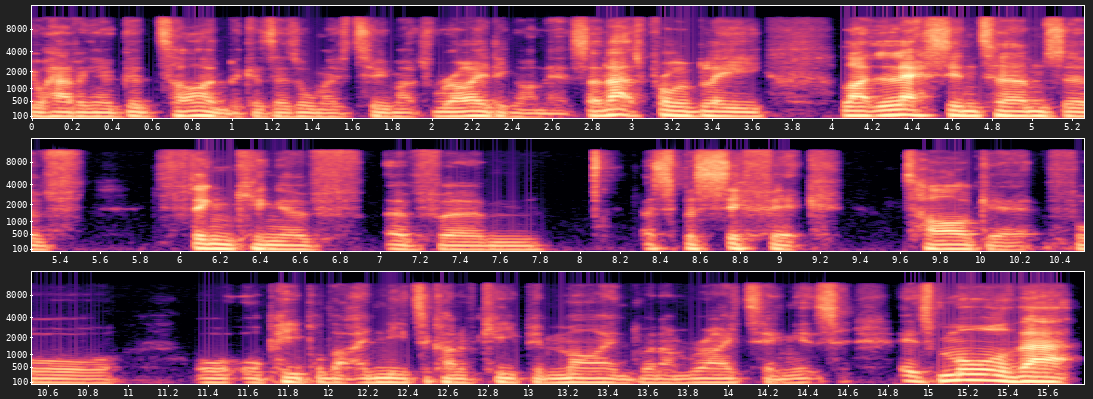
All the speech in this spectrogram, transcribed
you're having a good time because there's almost too much riding on it so that's probably like less in terms of thinking of of um, a specific target for or, or, people that I need to kind of keep in mind when I'm writing. It's it's more that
